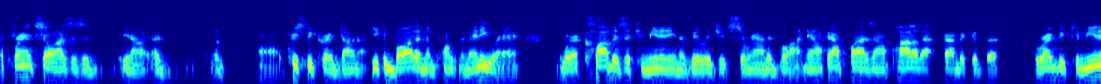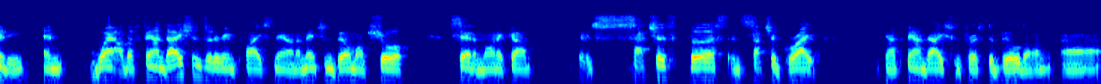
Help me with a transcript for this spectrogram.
A franchise is a you know a, a, a Krispy Kreme donut. You can buy them and plonk them anywhere where a club is a community and a village it's surrounded by. It. Now, if our players aren't part of that fabric of the rugby community, and wow, the foundations that are in place now, and I mentioned Belmont Shore, Santa Monica, there is such a thirst and such a great you know, foundation for us to build on. Uh,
